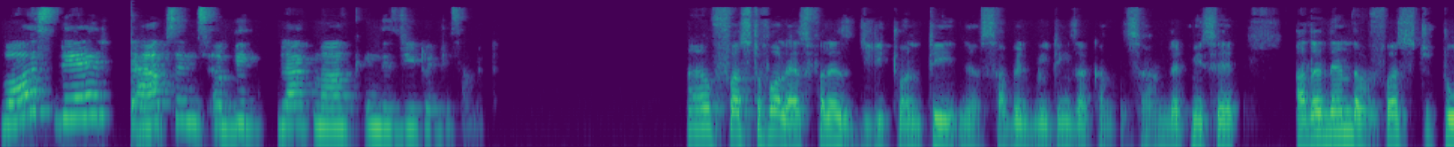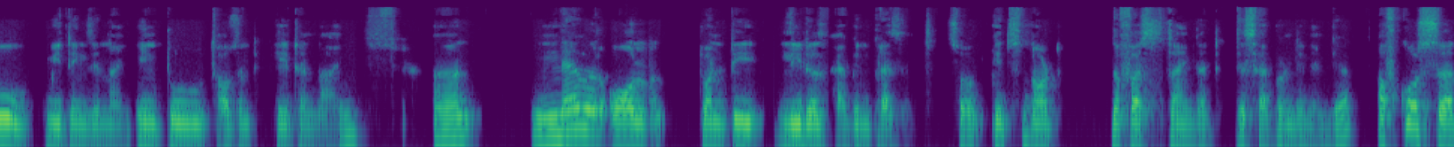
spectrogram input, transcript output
Was their absence a big black mark in this G20 summit? Uh, first of all, as far as G20 you summit meetings are concerned, let me say, other than the first two meetings in, in 2008 and 9, uh, never all 20 leaders have been present. So it's not the first time that this happened in India. Of course, uh,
